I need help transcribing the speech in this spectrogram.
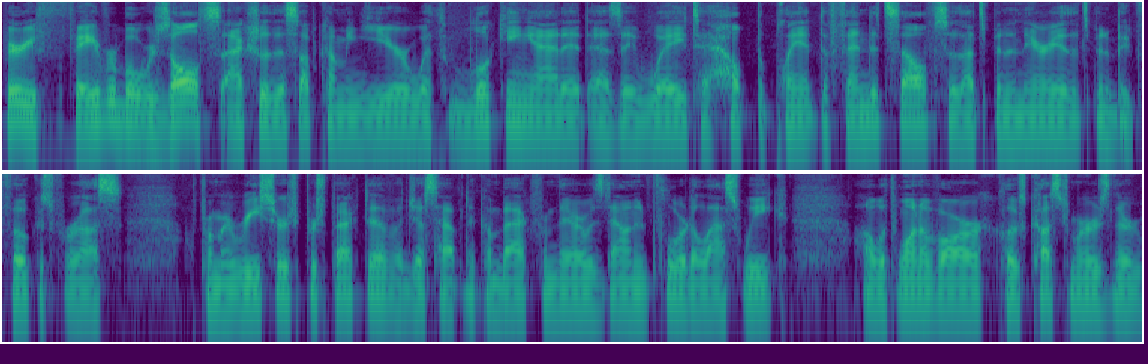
very favorable results actually this upcoming year with looking at it as a way to help the plant defend itself. So that's been an area that's been a big focus for us from a research perspective. I just happened to come back from there. I was down in Florida last week uh, with one of our close customers, their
